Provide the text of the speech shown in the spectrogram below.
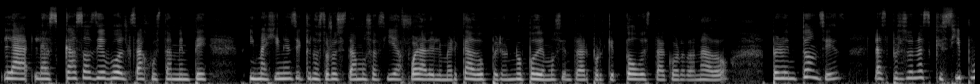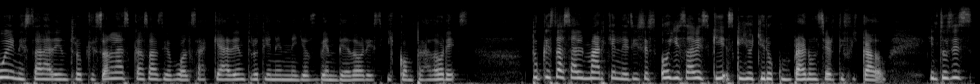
las casas de bolsa, justamente, imagínense que nosotros estamos así afuera del mercado, pero no podemos entrar porque todo está acordonado. Pero entonces, las personas que sí pueden estar adentro, que son las casas de bolsa, que adentro tienen ellos vendedores y compradores, tú que estás al margen les dices, oye, ¿sabes qué? Es que yo quiero comprar un certificado. Y entonces,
